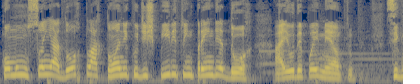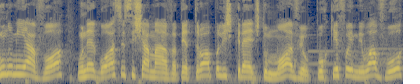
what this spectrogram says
como um sonhador platônico de espírito empreendedor. Aí o depoimento. Segundo minha avó, o negócio se chamava Petrópolis Crédito Móvel porque foi meu avô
